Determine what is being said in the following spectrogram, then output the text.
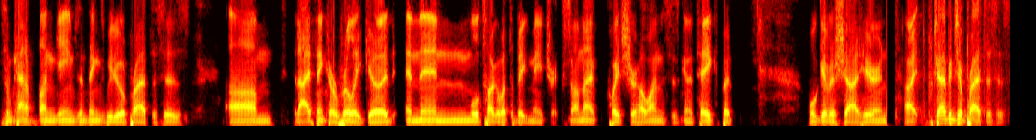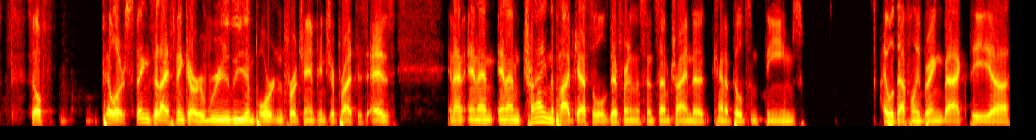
some kind of fun games and things we do at practices um, that I think are really good, and then we'll talk about the big matrix. So I'm not quite sure how long this is going to take, but we'll give it a shot here. And all right, championship practices. So f- pillars, things that I think are really important for a championship practice as and I'm and I'm and I'm trying the podcast a little different in the sense I'm trying to kind of build some themes. I will definitely bring back the uh,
